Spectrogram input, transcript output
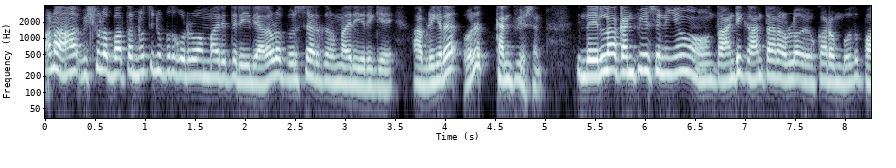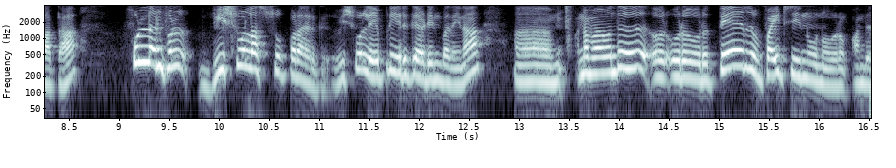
ஆனால் விஷுவலில் பார்த்தா நூற்றி முப்பது கோடி ரூபா மாதிரி தெரியல அதோட பெருசாக இருக்கிற மாதிரி இருக்கே அப்படிங்கிற ஒரு கன்ஃபியூஷன் இந்த எல்லா கன்ஃபியூஷனையும் தாண்டி காந்தாரா உள்ள உட்காரும்போது பார்த்தா ஃபுல் அண்ட் ஃபுல் விஷுவலாக சூப்பராக இருக்குது விஷுவல் எப்படி இருக்குது அப்படின்னு பார்த்தீங்கன்னா நம்ம வந்து ஒரு ஒரு ஒரு தேர் ஃபைட் சீன் ஒன்று வரும். அந்த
